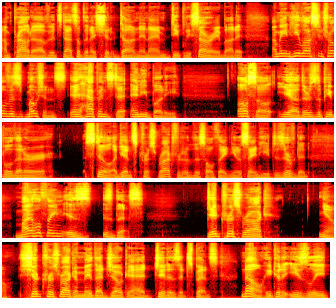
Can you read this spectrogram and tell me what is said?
i'm proud of it's not something i should have done and i'm deeply sorry about it i mean he lost control of his emotions it happens to anybody also yeah there's the people that are still against chris rock for this whole thing you know saying he deserved it my whole thing is is this did chris rock you know should chris rock have made that joke at jada's expense no he could have easily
